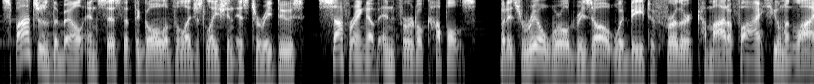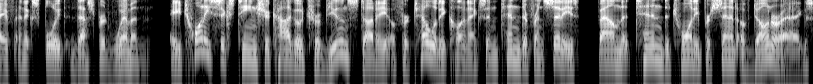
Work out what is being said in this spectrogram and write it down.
Sponsors of the bill insist that the goal of the legislation is to reduce suffering of infertile couples, but its real world result would be to further commodify human life and exploit desperate women. A 2016 Chicago Tribune study of fertility clinics in 10 different cities found that 10 to 20 percent of donor eggs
